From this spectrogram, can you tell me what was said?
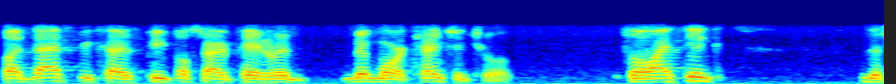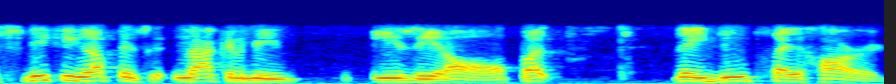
but that's because people started paying a bit more attention to him. So I think the sneaking up is not going to be easy at all, but they do play hard.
